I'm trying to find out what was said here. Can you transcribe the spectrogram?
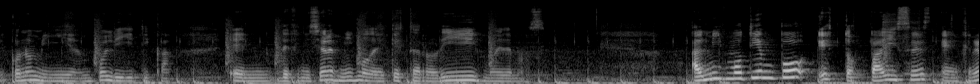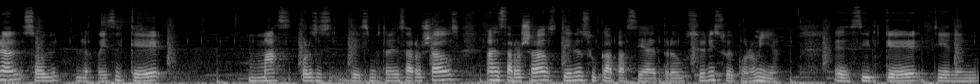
economía, en política, en definiciones mismo de qué es terrorismo y demás. Al mismo tiempo, estos países en general son los países que más, por eso decimos también desarrollados, más desarrollados tienen su capacidad de producción y su economía. Es decir, que tienen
